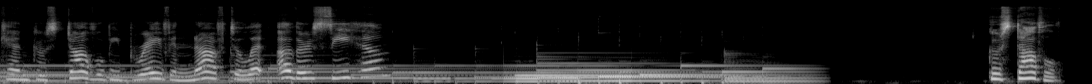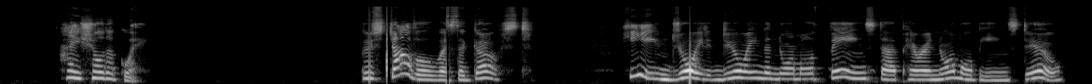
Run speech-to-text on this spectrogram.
can Gustavo be brave enough to let others see him? Gustavo, 害羞的鬼. Gustavo was a ghost. He enjoyed doing the normal things that paranormal beings do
